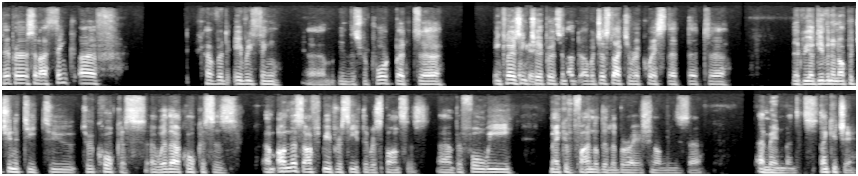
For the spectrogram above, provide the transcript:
Chairperson, I think I've covered everything um, in this report, but uh, in closing, okay. Chairperson, I, I, would just like to request that that uh, that we are given an opportunity to to caucus uh, with our caucuses um, on this after we've received the responses uh, before we make a final deliberation on these uh, amendments. Thank you, Chair.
